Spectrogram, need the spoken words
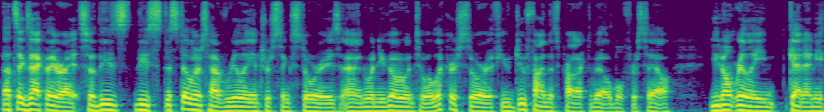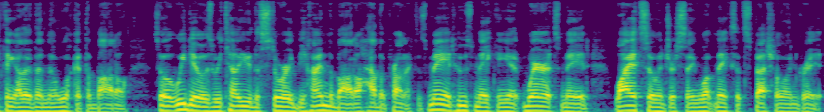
That's exactly right. So these these distillers have really interesting stories, and when you go into a liquor store, if you do find this product available for sale, you don't really get anything other than to look at the bottle. So what we do is we tell you the story behind the bottle, how the product is made, who's making it, where it's made, why it's so interesting, what makes it special and great.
